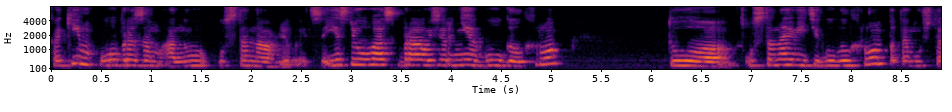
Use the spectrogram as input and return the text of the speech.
каким образом оно устанавливается. Если у вас браузер не Google Chrome, то установите Google Chrome, потому что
